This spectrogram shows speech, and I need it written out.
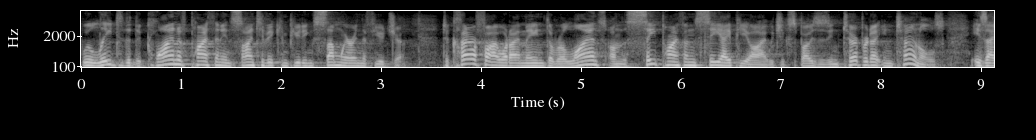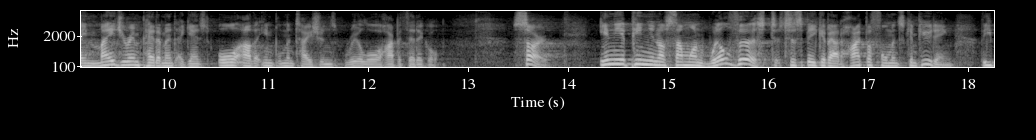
will lead to the decline of Python in scientific computing somewhere in the future. To clarify what I mean, the reliance on the CPython C API, which exposes interpreter internals, is a major impediment against all other implementations, real or hypothetical. So, in the opinion of someone well versed to speak about high performance computing, the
